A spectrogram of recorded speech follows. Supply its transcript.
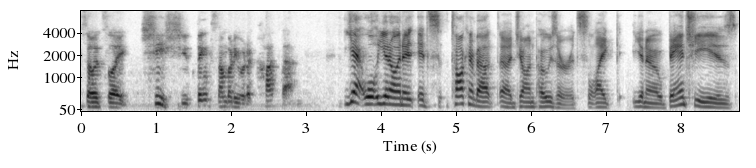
so it's like sheesh you'd think somebody would have caught that Yeah, well, you know, and it, it's talking about uh, John Poser. It's like, you know, Banshee is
